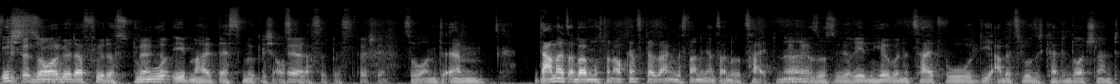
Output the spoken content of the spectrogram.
ich sorge dafür, dass du weiter. eben halt bestmöglich ausgelastet bist. Verstehe. So und ähm, Damals aber muss man auch ganz klar sagen, das war eine ganz andere Zeit. Ne? Mhm. Also wir reden hier über eine Zeit, wo die Arbeitslosigkeit in Deutschland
